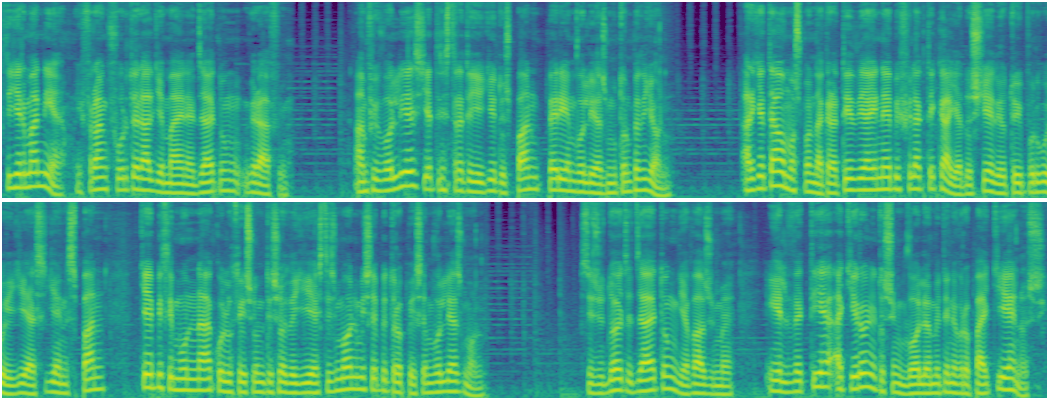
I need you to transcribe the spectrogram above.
Στη Γερμανία, η Frankfurter Allgemeine Zeitung γράφει Αμφιβολίες για την στρατηγική του ΣΠΑΝ περί εμβολιασμού των παιδιών. Αρκετά ομοσπονδα κρατήδια είναι επιφυλακτικά για το σχέδιο του Υπουργού Υγείας Jens Spahn και επιθυμούν να ακολουθήσουν τις οδηγίες της Μόνιμης Επιτροπής Εμβολιασμών. Στη Süddeutsche Zeitung διαβάζουμε: Η Ελβετία ακυρώνει το συμβόλαιο με την Ευρωπαϊκή Ένωση.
